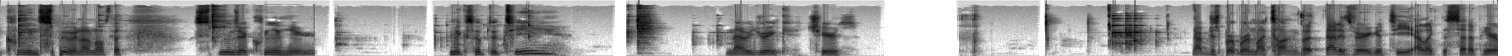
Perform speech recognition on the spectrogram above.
clean spoon. I don't know if the spoons are clean here. Mix up the tea. Now we drink. Cheers. I've just burned my tongue, but that is very good tea. I like the setup here.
